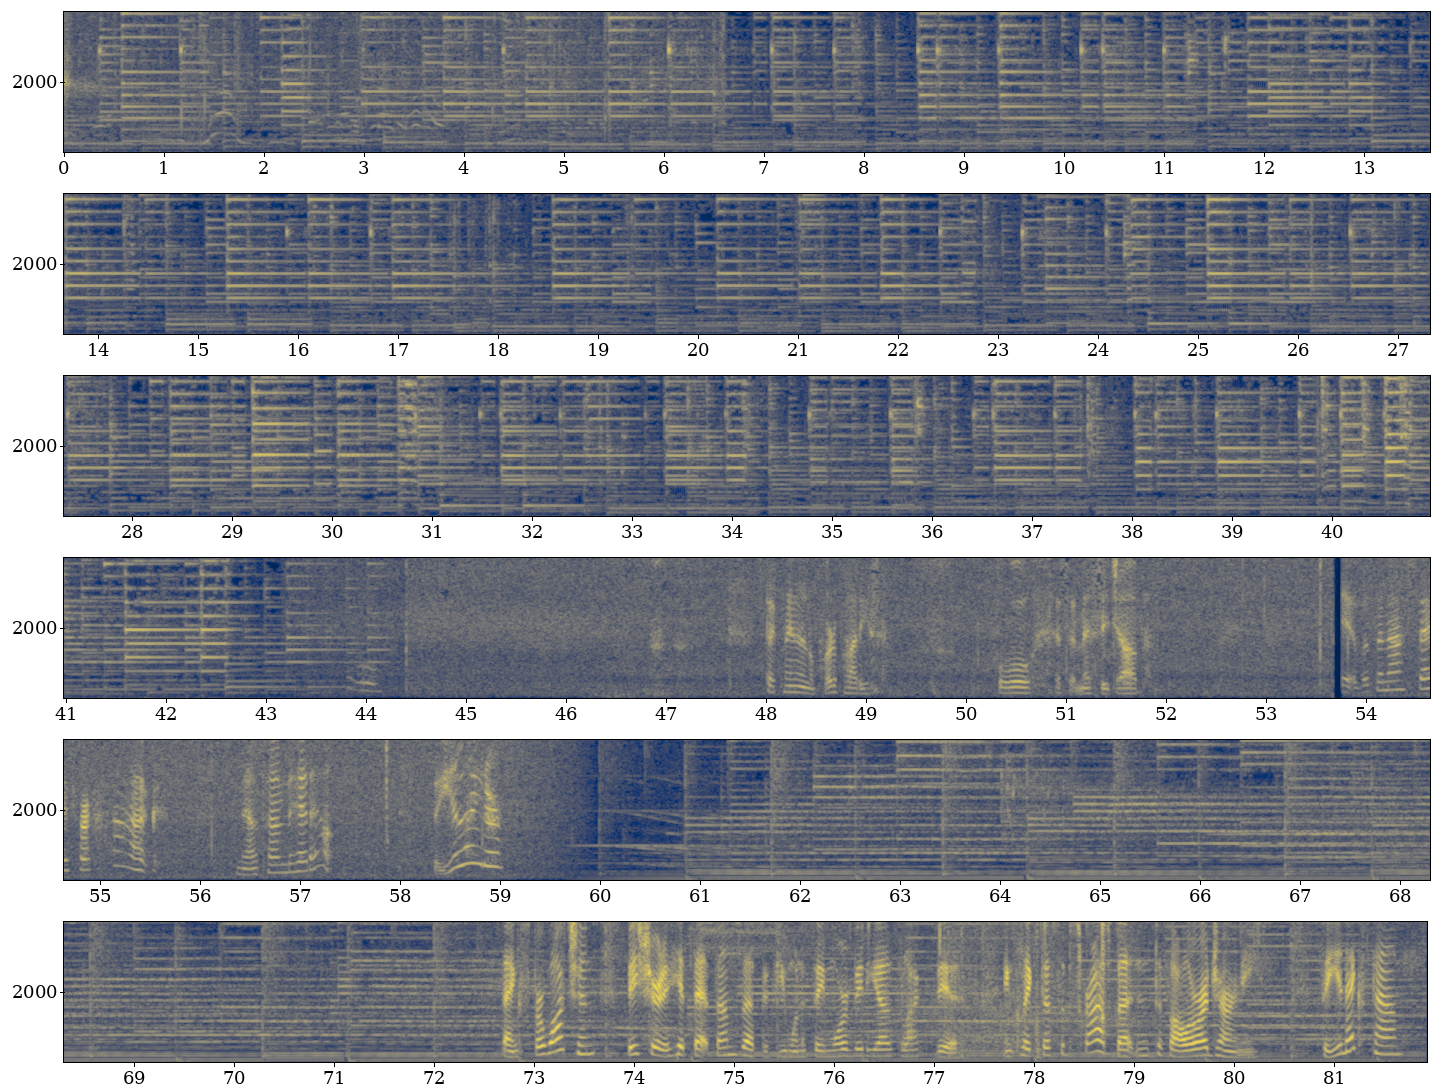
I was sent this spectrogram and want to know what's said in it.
After cleaning the porta potties. Oh, it's a messy job. It was a nice day for a hike. Now time to head out. See you later. Thanks for watching. Be sure to hit that thumbs up if you want to see more videos like this and click the subscribe button to follow our journey. See you next time.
